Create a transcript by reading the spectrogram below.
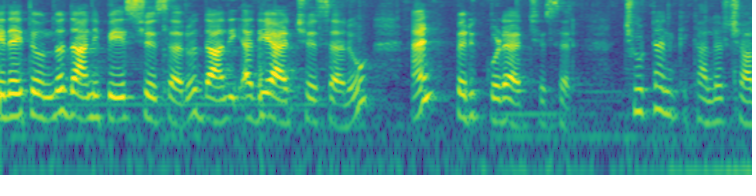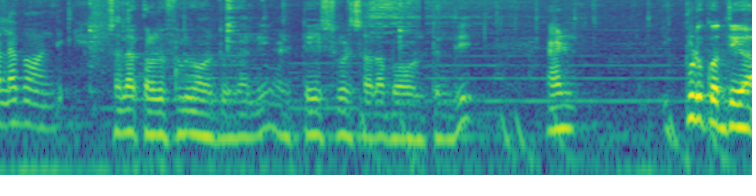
ఏదైతే ఉందో దాన్ని పేస్ట్ చేశారు. దాని అది యాడ్ చేశారు. అండ్ పెరుగు కూడా యాడ్ చేశారు. చూడటానికి కలర్ చాలా బాగుంది. చాలా కలర్ఫుల్గా ఉంటుందండి అండ్ టేస్ట్ కూడా చాలా బాగుంటుంది. అండ్ ఇప్పుడు కొద్దిగా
